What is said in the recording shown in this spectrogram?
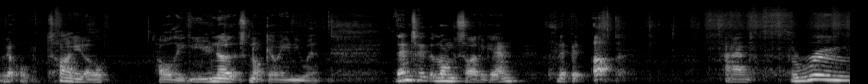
little tiny little hole You know that's not going anywhere. Then take the long side again, flip it up and through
